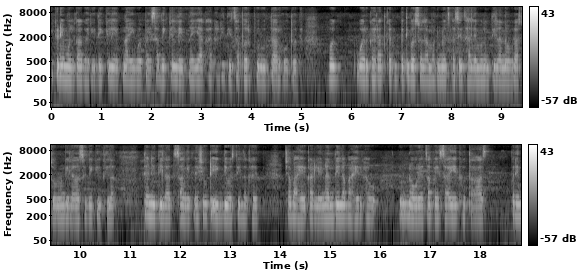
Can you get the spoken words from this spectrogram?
इकडे मुलगा घरी देखील येत नाही व पैसा देखील देत नाही. या कारणाने तिचा भरपूर उद्धार होत होता. व वर घरात गणपती बसवला म्हणूनच असे झाले म्हणून तिला नवरा सोडून गेला असं देखील तिला त्याने तिला सांगितले शेवटी एक दिवस तिला घरच्या बाहेर काढले. नंदीला बाहेर घालून नवऱ्याचा पैसा येत होता. आजपर्यंत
